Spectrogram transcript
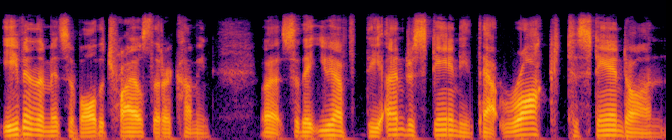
even in the midst of all the trials that are coming, uh, so that you have the understanding, that rock to stand on,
